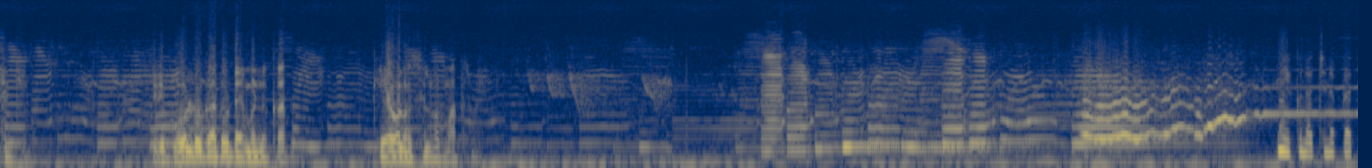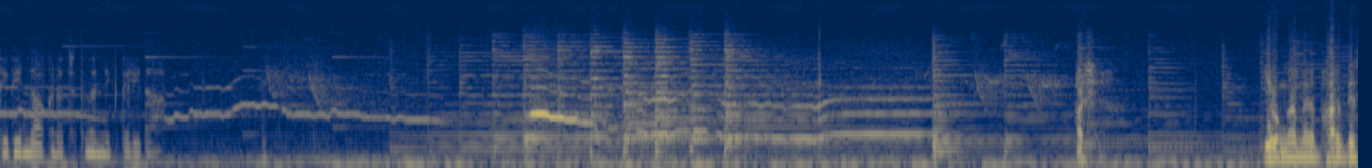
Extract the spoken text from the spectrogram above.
థ్యాంక్ యూ ఇది గోల్డ్ కాదు డైమండ్ కాదు. కేవలం సిల్వర్ మాత్రమే. నీకు నచ్చిన ప్రతిదీ నాకు నచ్చుతుందని నీకు తెలీదా? ఈ ఉంగరం మీద భారతదేశ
